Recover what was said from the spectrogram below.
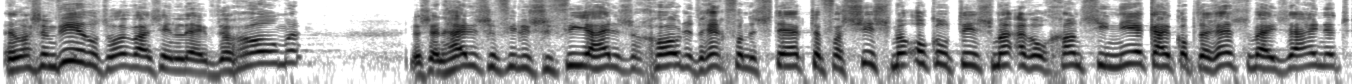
En het was een wereld hoor, waar ze in leefden. Rome, dat zijn heidense filosofieën, heidense goden, het recht van de sterkte, fascisme, occultisme, arrogantie, neerkijken op de rest, wij zijn het.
